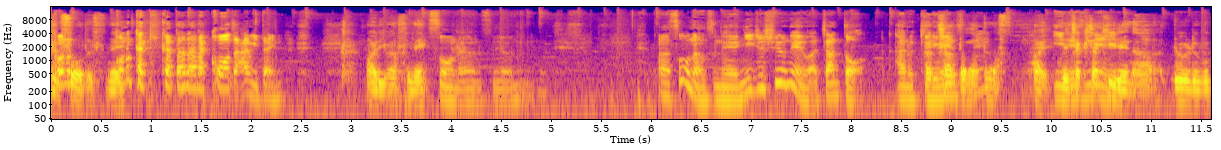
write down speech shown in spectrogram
う、のそうですねこ。の書き方ならこうだみたいな。ありますね。そうなんですよ。あ、そうなんですね。20周年はちゃんと、あの、綺麗あちゃんと。なってます。はい。いいねめちゃくちゃ綺麗なルー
